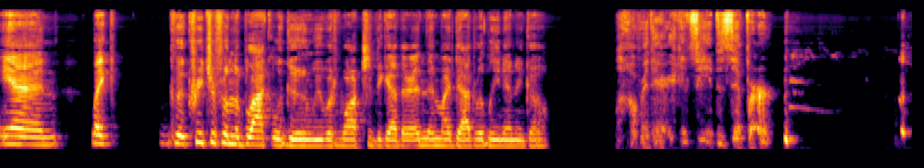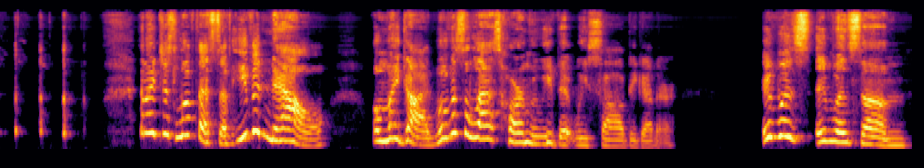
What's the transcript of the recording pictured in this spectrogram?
and like the creature from the Black Lagoon, we would watch it together, and then my dad would lean in and go, "Look over there, you can see the zipper." and I just love that stuff. Even now, oh my god, what was the last horror movie that we saw together? It was it was um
